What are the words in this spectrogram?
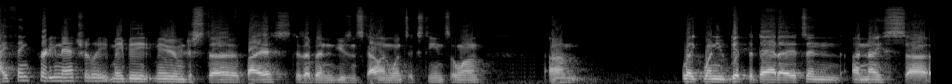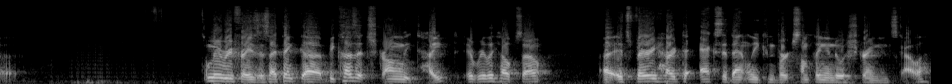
I think pretty naturally. Maybe maybe I'm just uh, biased because I've been using Scala in 116 so long. Um, like when you get the data, it's in a nice. Uh, let me rephrase this. I think uh, because it's strongly typed, it really helps out. Uh, it's very hard to accidentally convert something into a string in Scala.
